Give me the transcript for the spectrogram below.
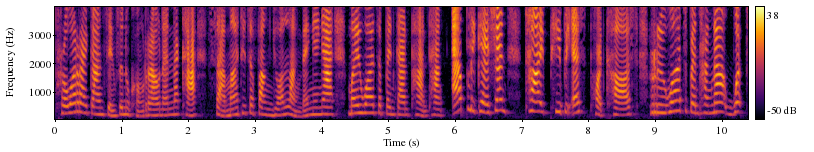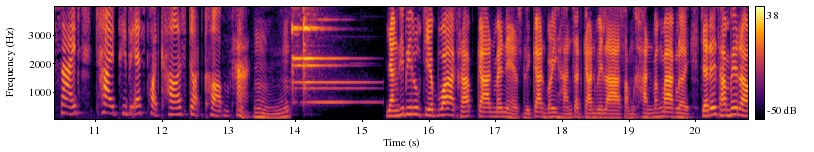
เพราะว่ารายการเสียงสนุกของเรานั้นนะคะ สามารถที่จะฟังย้อนหลังได้ง่าย ๆ ไม่ว่าจะเป็นการผ่านทางแอปพลิเคชัน Thai PBS Podcast หรือว่าจะเป็นทางหน้าเว็บไซต์ thaipbspodcast.com ค่ะ อย่างที่พี่ลูกเจี๊ยบว่าครับการ manage หรือการบริหารจัดการเวลาสำคัญมาก ๆ เลย จะได้ทำให้เรา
